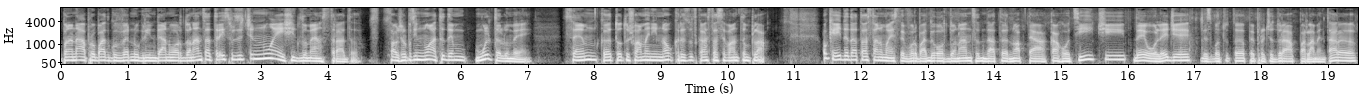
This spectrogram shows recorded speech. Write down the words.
până n-a aprobat guvernul Grindeanu ordonanța 13, nu a ieșit lumea în stradă. Sau cel puțin nu atât de multă lume. Semn că totuși oamenii n-au crezut că asta se va întâmpla. Ok, de data asta nu mai este vorba de o ordonanță dată noaptea ca hoții, ci de o lege dezbătută pe procedura parlamentară,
